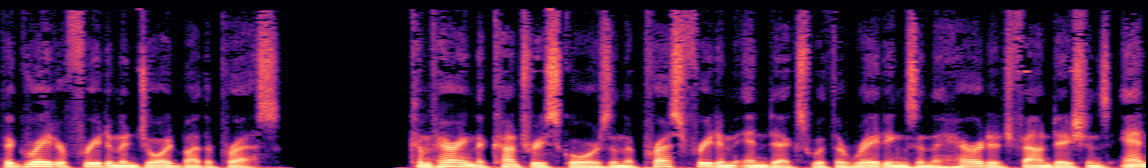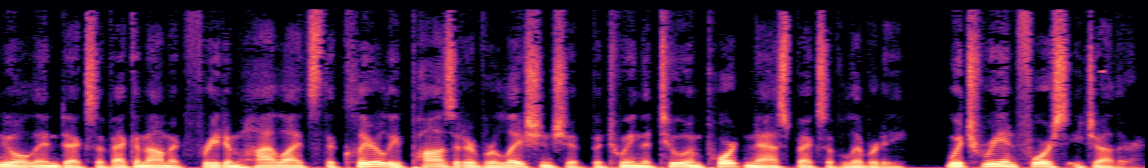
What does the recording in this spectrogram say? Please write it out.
the greater freedom enjoyed by the press. Comparing the country scores in the Press Freedom Index with the ratings in the Heritage Foundation's annual Index of Economic Freedom highlights the clearly positive relationship between the two important aspects of liberty, which reinforce each other.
